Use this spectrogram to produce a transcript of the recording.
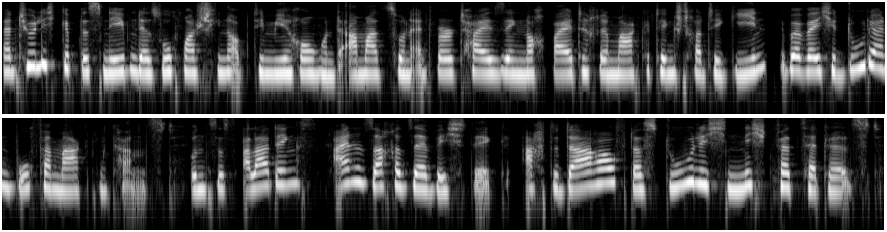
Natürlich gibt es neben der Suchmaschinenoptimierung und Amazon Advertising noch weitere Marketingstrategien, über welche du dein Buch vermarkten kannst. Uns ist allerdings eine Sache sehr wichtig. Achte darauf, dass du dich nicht verzettelst.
